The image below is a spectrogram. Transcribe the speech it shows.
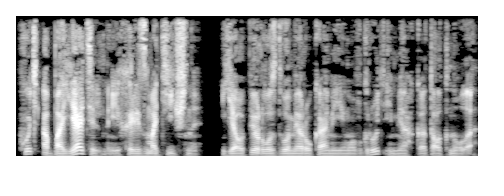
хоть обаятельны и харизматичны. Я уперлась двумя руками ему в грудь и мягко оттолкнула.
